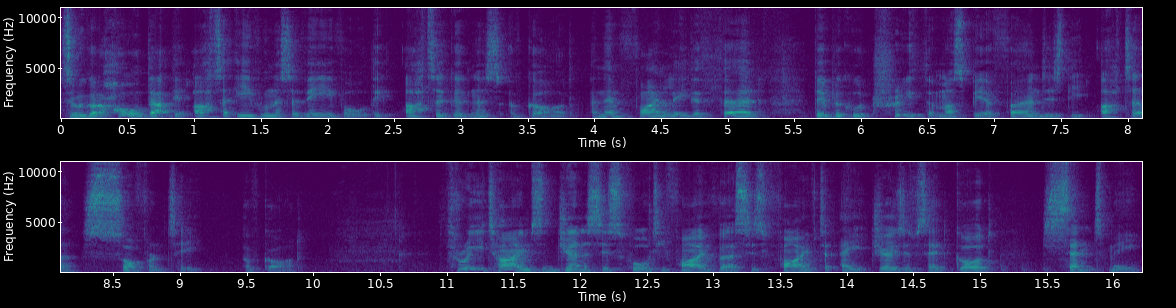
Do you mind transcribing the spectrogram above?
So we've got to hold that the utter evilness of evil, the utter goodness of God. And then finally, the third biblical truth that must be affirmed is the utter sovereignty of God. Three times in Genesis 45, verses 5 to 8, Joseph said, God sent me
